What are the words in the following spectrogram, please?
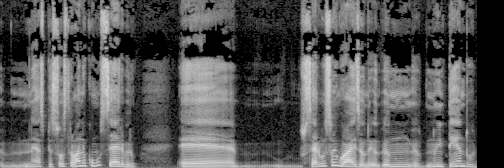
Né? As pessoas trabalham com o cérebro. É, os cérebros são iguais. Eu, eu, eu, não, eu não entendo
